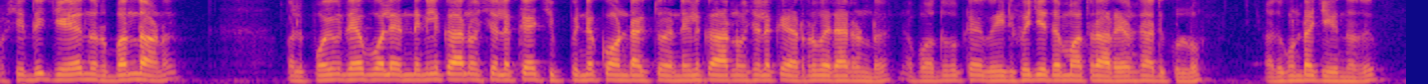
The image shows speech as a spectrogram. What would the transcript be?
പക്ഷേ ഇത് ചെയ്യാൻ നിർബന്ധമാണ്. പലപ്പോഴും ഇതേപോലെ എന്തെങ്കിലും കാരണവശാലൊക്കെ ചിപ്പിന്റെ കോൺടാക്റ്റോ എന്തെങ്കിലും കാരണവശാലൊക്കെ എറർ വരാറുണ്ട്. അപ്പോൾ അതൊക്കെ വെരിഫൈ ചെയ്താൽ മാത്രമേ അറിയാൻ സാധിക്കുള്ളൂ. അതുകൊണ്ടാണ് ചെയ്യുന്നത്.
